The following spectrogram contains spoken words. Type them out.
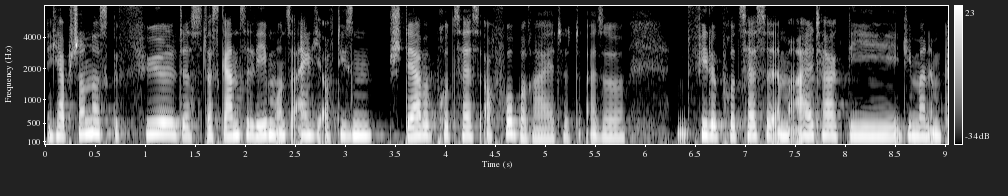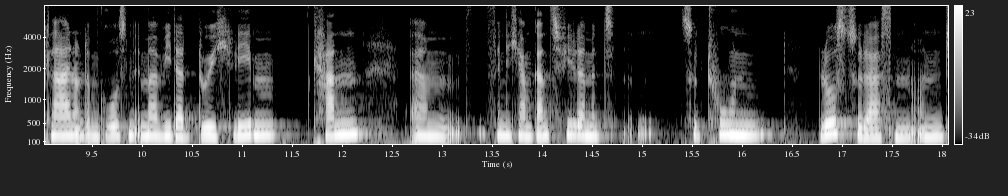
ich habe schon das Gefühl, dass das ganze Leben uns eigentlich auf diesen Sterbeprozess auch vorbereitet. Also viele Prozesse im Alltag, die, die man im Kleinen und im Großen immer wieder durchleben kann, ähm, finde ich, haben ganz viel damit zu tun, loszulassen und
